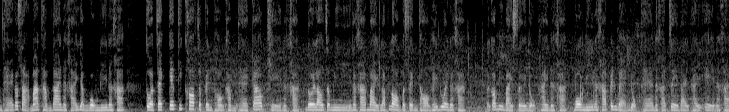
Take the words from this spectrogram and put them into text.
ำแท้ก็สามารถทำได้นะคะ อย่างวงนี้นะคะ ตัวแจ็คเก็ตที่ครอบจะเป็นทองคำแท้ 9K นะคะ โดยเราจะมีนะคะใบรับรองเปอร์เซ็นต์ทองให้ด้วยนะคะ แล้วก็มีใบเซอร์หยกให้นะคะ วงนี้นะคะเป็นแหวนหยกแท้นะคะ เจไดไทเอนะคะ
